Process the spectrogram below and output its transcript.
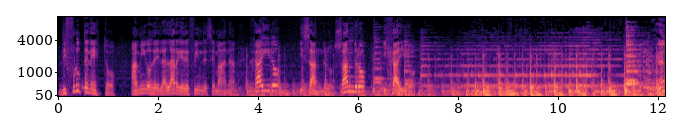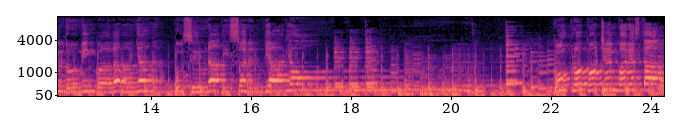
disfruten esto, amigos de la largue de fin de semana. Jairo y Sandro, Sandro y Jairo. El domingo puse un aviso en el diario. Compro coche en buen estado,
